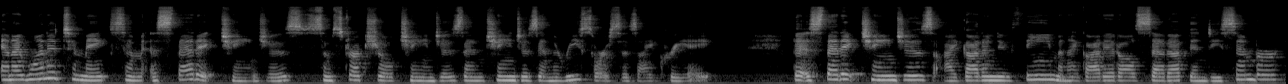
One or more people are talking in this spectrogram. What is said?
And I wanted to make some aesthetic changes, some structural changes, and changes in the resources I create. The aesthetic changes, I got a new theme and I got it all set up in December.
